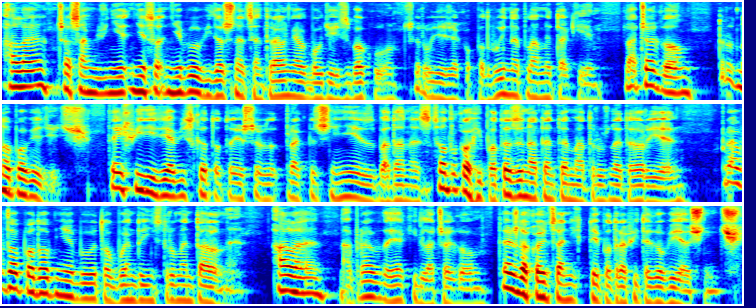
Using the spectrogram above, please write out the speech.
Ale czasami nie, nie, nie były widoczne centralnie albo gdzieś z boku, czy również jako podwójne plamy takie. Dlaczego? Trudno powiedzieć. W tej chwili zjawisko to, to jeszcze praktycznie nie jest zbadane. Są tylko hipotezy na ten temat, różne teorie Prawdopodobnie były to błędy instrumentalne, ale naprawdę jak i dlaczego też do końca nikt nie potrafi tego wyjaśnić.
